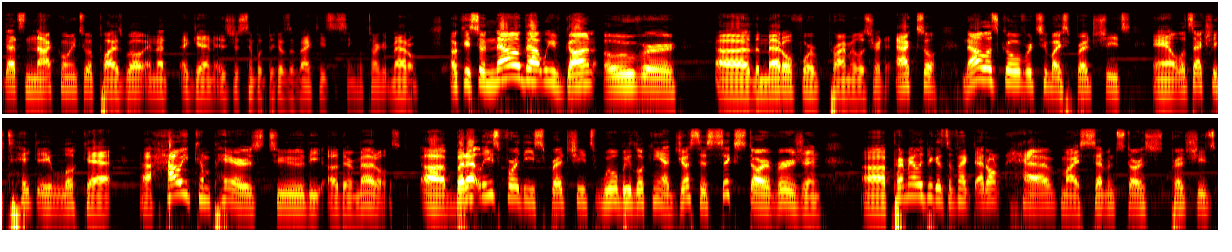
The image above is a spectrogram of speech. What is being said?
that's not going to apply as well, and that again is just simply because of the fact he's a single target medal. Okay, so now that we've gone over uh, the medal for Prime Illustrated Axel. Now let's go over to my spreadsheets and let's actually take a look at uh, how he compares to the other medals. Uh, but at least for these spreadsheets, we'll be looking at just his 6-star version Uh, primarily because the fact I don't have my 7-star spreadsheets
